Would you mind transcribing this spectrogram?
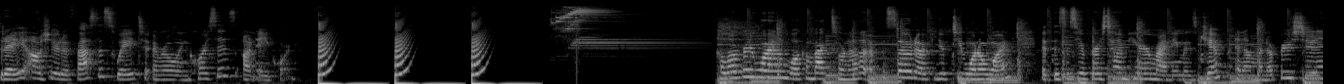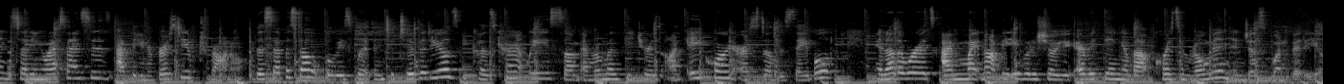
Today, I'll show you the fastest way to enroll in courses on Acorn. Everyone, welcome back to another episode of UofT 101. If this is your first time here, my name is Kim and I'm an upper year student studying life sciences at the University of Toronto. This episode will be split into two videos because currently some enrollment features on Acorn are still disabled. In other words, I might not be able to show you everything about course enrollment in just one video.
